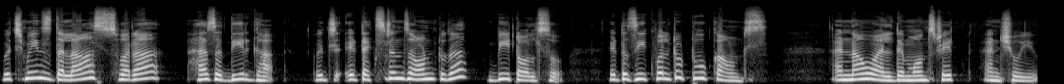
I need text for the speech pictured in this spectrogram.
which means the last swara has a dirgha, which it extends on to the beat also. It is equal to two counts. And now I'll demonstrate and show you.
